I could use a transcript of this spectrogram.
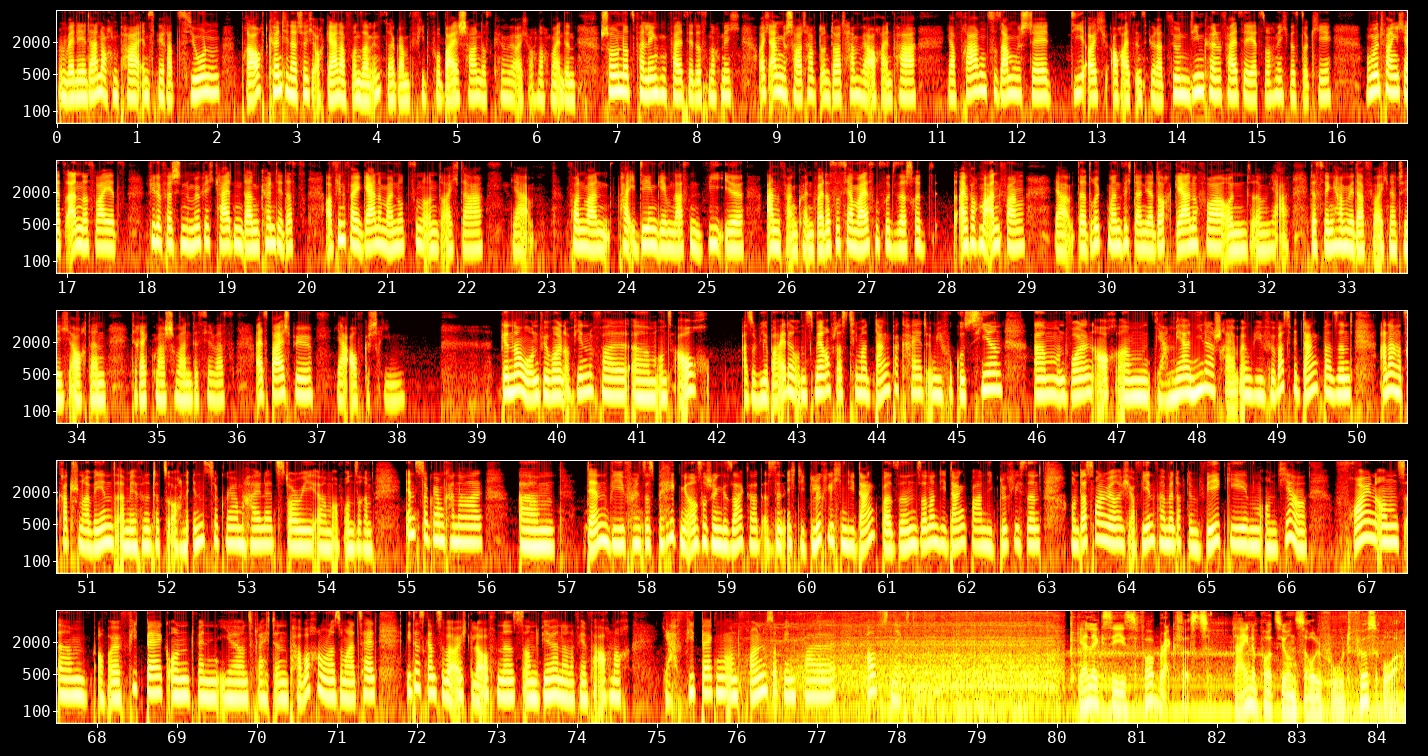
Und wenn ihr da noch ein paar Inspirationen braucht, könnt ihr natürlich auch gerne auf unserem Instagram-Feed vorbeischauen. Das können wir euch auch nochmal in den Shownotes verlinken, falls ihr das noch nicht euch angeschaut habt. Und dort haben wir auch ein paar ja, Fragen zusammengestellt, die euch auch als Inspiration dienen können, falls ihr jetzt noch nicht wisst, okay, womit fange ich jetzt an? Das war jetzt viele verschiedene Möglichkeiten. Dann könnt ihr das auf jeden Fall gerne mal nutzen und euch da ja von mal ein paar Ideen geben lassen, wie ihr anfangen könnt. Weil das ist ja meistens so dieser Schritt, einfach mal anfangen. Ja, da drückt man sich dann ja doch gerne vor und ähm, ja, deswegen haben wir da für euch natürlich auch dann direkt mal schon mal ein bisschen was als Beispiel ja aufgeschrieben. Genau, und wir wollen auf jeden Fall ähm, uns auch also wir beide uns mehr auf das Thema Dankbarkeit irgendwie fokussieren ähm, und wollen auch ähm, ja mehr niederschreiben irgendwie für was wir dankbar sind. Anna hat es gerade schon erwähnt, ähm, ihr findet dazu auch eine Instagram Highlight Story ähm, auf unserem Instagram Kanal. Ähm, denn wie Francis Bacon auch so schön gesagt hat, es sind nicht die Glücklichen, die dankbar sind, sondern die Dankbaren, die glücklich sind. Und das wollen wir euch auf jeden Fall mit auf den Weg geben. Und ja, freuen uns ähm, auf euer Feedback und wenn ihr uns vielleicht in ein paar Wochen oder so mal erzählt, wie das Ganze bei euch gelaufen ist. Und wir werden dann auf jeden Fall auch noch ja, feedbacken und freuen uns auf jeden Fall aufs nächste Mal. Galaxies for Breakfast. Deine Portion Soul Food fürs Ohr.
